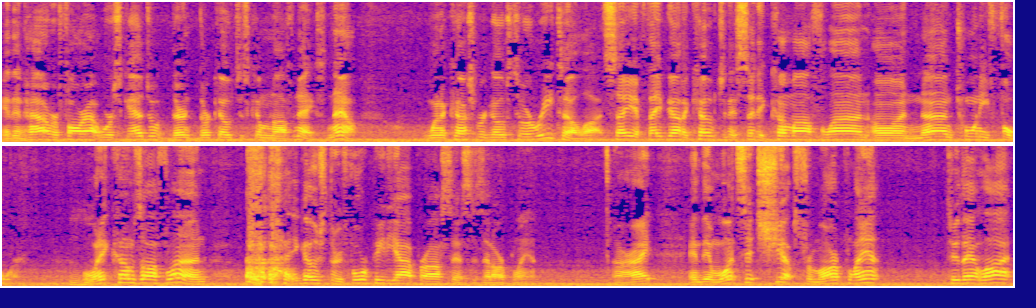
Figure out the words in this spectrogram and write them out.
and then however far out we're scheduled, their their coach is coming off next. Now, when a customer goes to a retail lot, say if they've got a coach and it said it come offline on 924. Mm-hmm. Well, when it comes offline, it goes through four PDI processes at our plant. All right, and then once it ships from our plant to that lot,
